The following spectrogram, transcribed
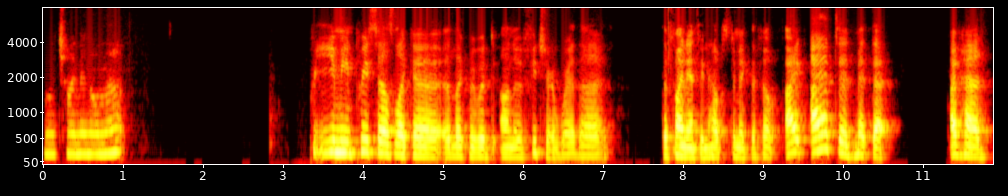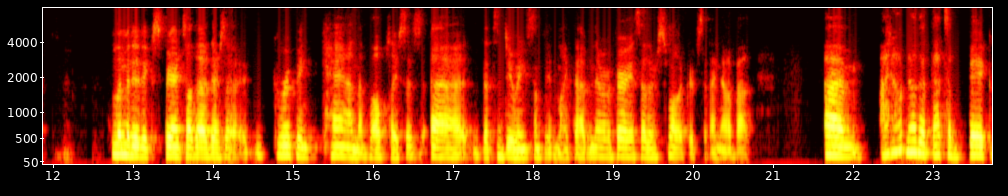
want to chime in on that you mean pre-sales like a like we would on a feature where the the financing helps to make the film i i have to admit that i've had limited experience, although there's a group in Cannes of all places uh, that's doing something like that. And there are various other smaller groups that I know about. Um, I don't know that that's a big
